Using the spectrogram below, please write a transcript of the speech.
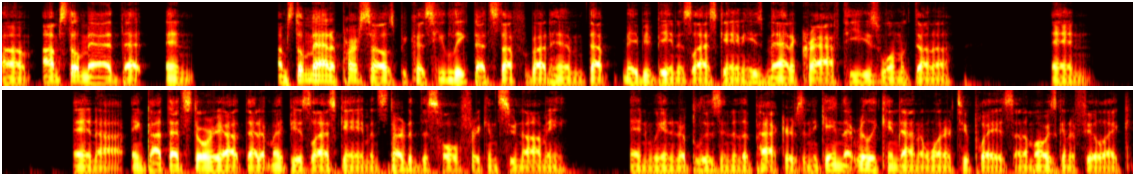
Um, I'm still mad that, and I'm still mad at Parcells because he leaked that stuff about him that maybe being his last game. He's mad at Kraft. He used Will McDonough, and and uh, and got that story out that it might be his last game, and started this whole freaking tsunami. And we ended up losing to the Packers in a game that really came down to one or two plays. And I'm always going to feel like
